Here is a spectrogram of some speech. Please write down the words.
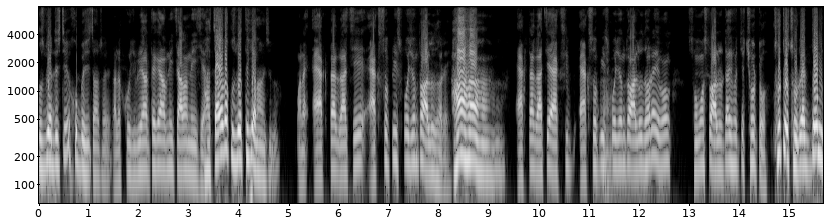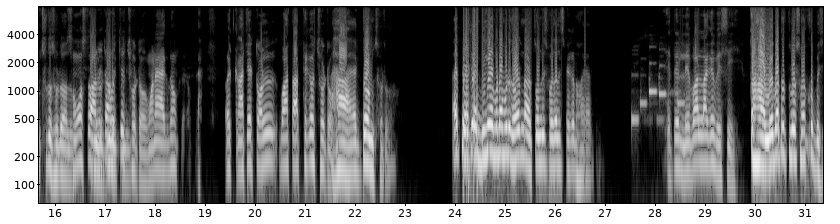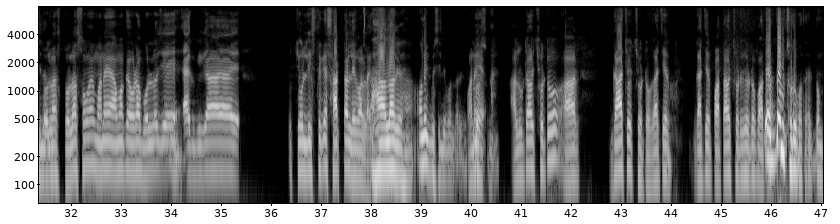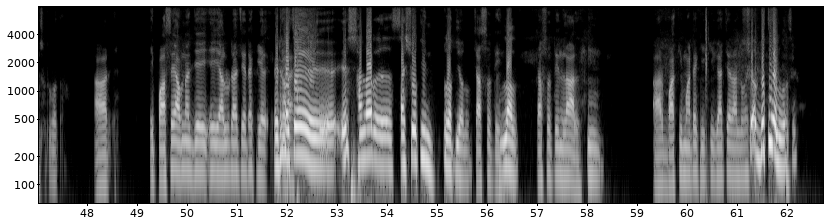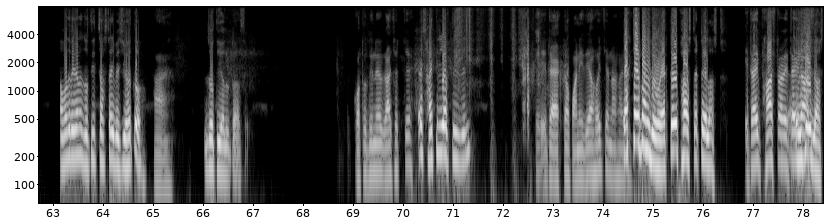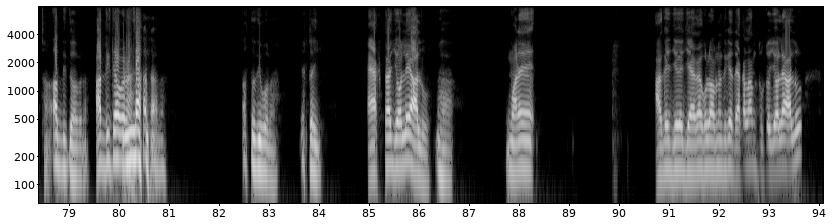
কুচবিহার ডিস্ট্রিক্টে খুব বেশি চাষ হয়। তাহলে কুচবিহার থেকে আপনি চারা নিয়েছেন। হ্যাঁ চারাটা কুচবিহার থেকে আনা হয়েছিল। মানে একটা গাছে একশো পিস পর্যন্ত আলু ধরে। হ্যাঁ হ্যাঁ হ্যাঁ হ্যাঁ। একটা গাছে একশো একশো পিস হ্যাঁ। পর্যন্ত আলু ধরে এবং সমস্ত আলুটাই হচ্ছে ছোট। ছোট ছোট একদম ছোট ছোট আলু। সমস্ত আলুটা হচ্ছে। ছোট মানে একদম ওই কাঁচের টল বা তার থেকেও ছোট। হ্যাঁ একদম ছোট। এই প্যাকেট বিঘে মোটামুটি ধরেন না চল্লিশ পঁয়তাল্লিশ প্যাকেট হয় আর কি। এতে লেবার লাগে বেশি। হ্যাঁ লেবারটা তোলার সময় খুব বেশি লাগে। তোলা তোলার সময় মানে আমাকে ওরা বলল যে এক বিঘায় চল্লিশ থেকে ষাটটা লেবার লাগে। হ্যাঁ লাগে হ্যাঁ অনেক বেশি লেবার লাগে মানে- আলুটাও ছোট আর গাছও ছোট গাছের গাছের পাতাও ছোট ছোট পাতা। একদম ছোট পাতা একদম ছোট পাতা। আর এই পাশে আপনার যে এই আলুটা আছে এটা কি? এটা হচ্ছে এর সাঙ্গার চারশো তিন প্রজাতি আলু। চারশো তিন। লাল। চারশো তিন লাল। হুম। আর বাকি মাঠে কি কি গাছের আলু আছে? সব জ্যোতি আলু আছে। আমাদের এখানে জ্যোতির চাষটাই বেশি হয় তো। হ্যাঁ। জ্যোতি আলুটা আছে। কতদিনের গাছ হচ্ছে? এই সাঁত্রিশ আটত্রিশ দিন। এটা একটা পানি দেওয়া হয়েছে না হয় একটাই পানি দেবো একটাই ফার্স্ট একটাই লাস্ট এটাই ফার্স্ট আর এটাই লাস্ট আর দিতে হবে না। আর দিতে হবে না? না না না। আর তো দিব না একটাই। একটা জলে আলু? হ্যাঁ। মানে আগে যে জায়গাগুলো আপনাদেরকে দেখালাম দুটো জলে আলু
